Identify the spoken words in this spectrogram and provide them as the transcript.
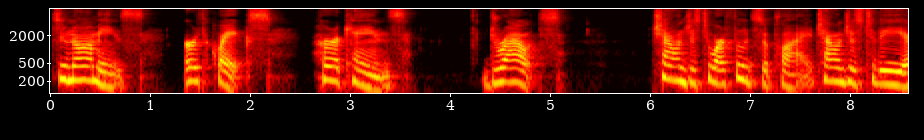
tsunamis, earthquakes, hurricanes, droughts, challenges to our food supply, challenges to the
